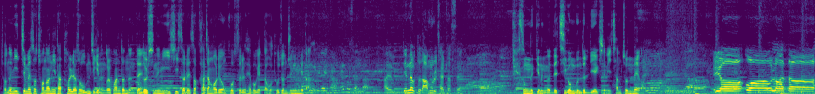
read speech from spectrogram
저는 이쯤에서 전원이 다 털려서 움직이는 걸 관뒀는데 돌 씨는 이 시설에서 가장 어려운 코스를 해보겠다고 도전 중입니다. 아유 옛날부터 나무를 잘 탔어요 계속 느끼는 건데 직원분들 리액션이 참 좋네요. 이야 와 올라갔다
